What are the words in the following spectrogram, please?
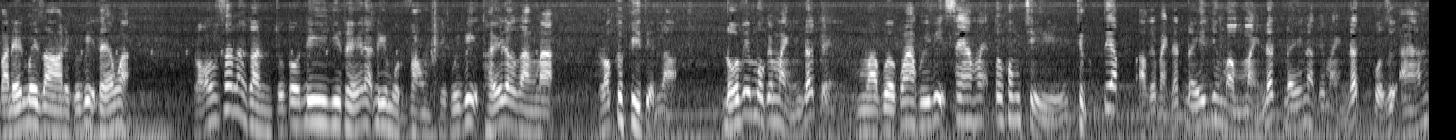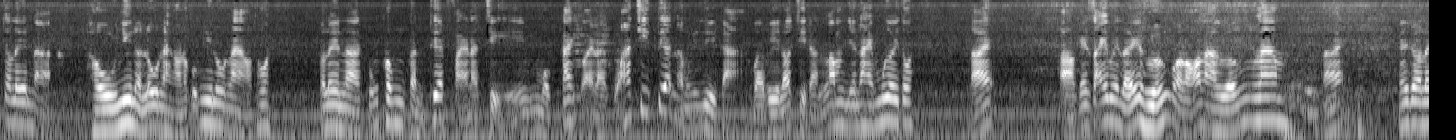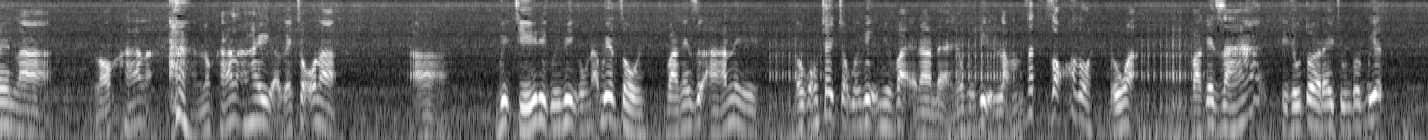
Và đến bây giờ thì quý vị thấy không ạ? Nó rất là gần. Chúng tôi đi như thế là đi một vòng thì quý vị thấy được rằng là nó cực kỳ tiện lợi đối với một cái mảnh đất ấy, mà vừa qua quý vị xem ấy tôi không chỉ trực tiếp ở cái mảnh đất đấy nhưng mà mảnh đất đấy là cái mảnh đất của dự án cho nên là hầu như là lô nào nó cũng như lô nào thôi. Cho nên là cũng không cần thiết phải là chỉ một cách gọi là quá chi tiết làm cái gì cả bởi vì nó chỉ là 5 x 20 thôi. Đấy ở cái dãy bên đấy hướng của nó là hướng nam, đấy. Thế cho nên là nó khá là nó khá là hay ở cái chỗ là à, vị trí thì quý vị cũng đã biết rồi. Và cái dự án thì tôi cũng check cho quý vị như vậy là để cho quý vị nắm rất rõ rồi đúng không ạ? Và cái giá thì chúng tôi ở đây chúng tôi biết.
